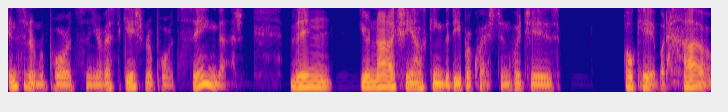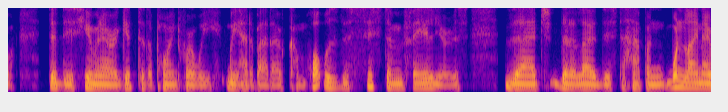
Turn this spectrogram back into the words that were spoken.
incident reports and your investigation reports saying that, then you're not actually asking the deeper question, which is okay, but how did this human error get to the point where we, we had a bad outcome? What was the system failures that that allowed this to happen? One line I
